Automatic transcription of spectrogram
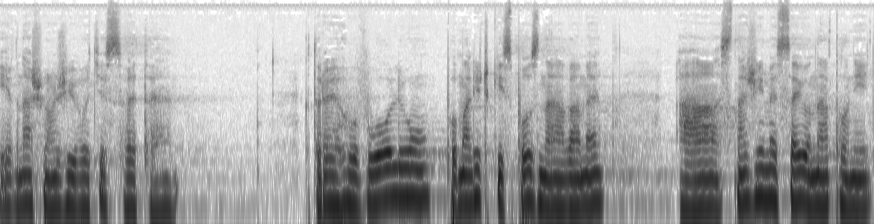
je v našom živote sveté, ktorého vôľu pomaličky spoznávame a snažíme sa ju naplniť.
